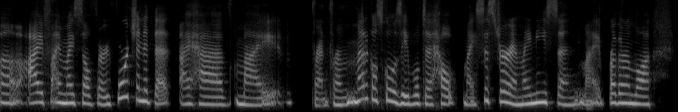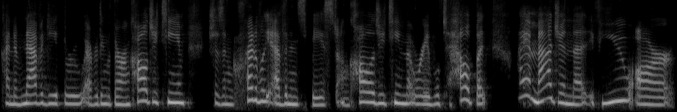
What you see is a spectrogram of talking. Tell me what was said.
uh, I find myself very fortunate that I have my friend from medical school is able to help my sister and my niece and my brother-in-law kind of navigate through everything with their oncology team. She has an incredibly evidence-based oncology team that we're able to help. But I imagine that if you are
